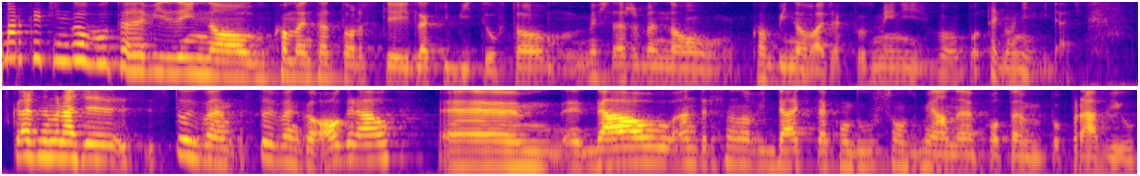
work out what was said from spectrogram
marketingowo-telewizyjno-komentatorskiej dla kibiców, to myślę, że będą kombinować, jak to zmienić, bo, bo tego nie widać. W każdym razie Stuyven, go ograł, dał Andersonowi dać taką dłuższą zmianę, potem poprawił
